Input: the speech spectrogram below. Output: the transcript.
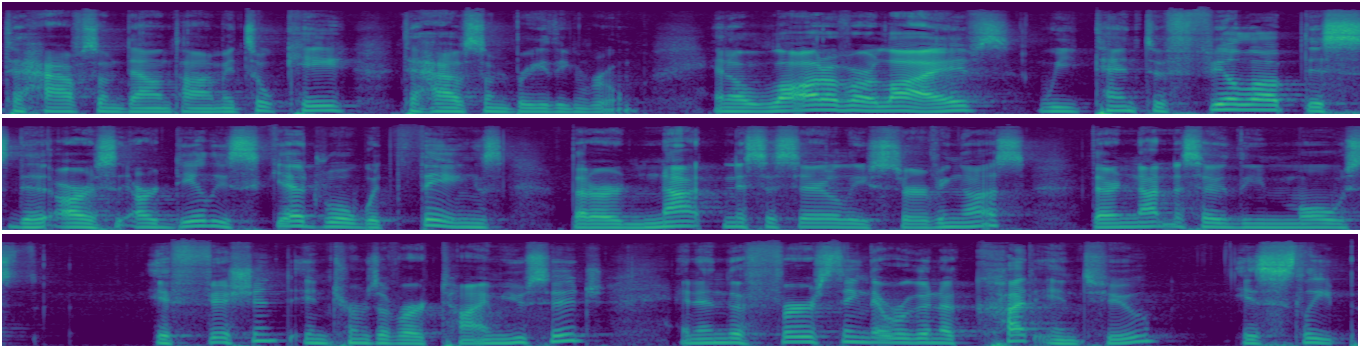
to have some downtime. It's okay to have some breathing room. And a lot of our lives, we tend to fill up this the, our our daily schedule with things that are not necessarily serving us. They're not necessarily the most efficient in terms of our time usage. And then the first thing that we're going to cut into is sleep.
